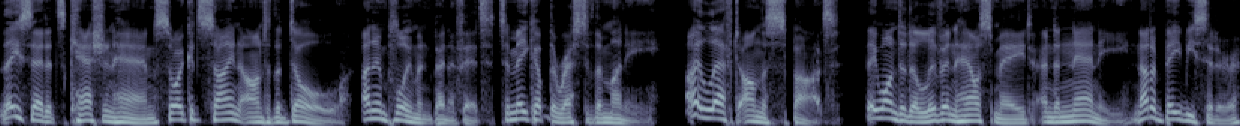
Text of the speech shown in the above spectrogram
They said it's cash in hand, so I could sign on to the dole, unemployment benefit, to make up the rest of the money. I left on the spot. They wanted a live in housemaid and a nanny, not a babysitter,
